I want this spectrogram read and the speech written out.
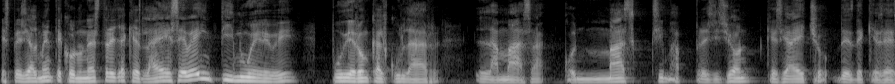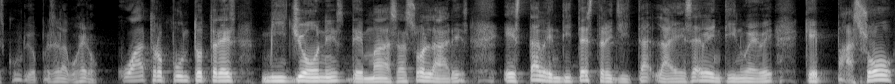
especialmente con una estrella que es la S29, pudieron calcular la masa con máxima precisión que se ha hecho desde que se descubrió pues, el agujero. 4.3 millones de masas solares. Esta bendita estrellita, la S29, que pasó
